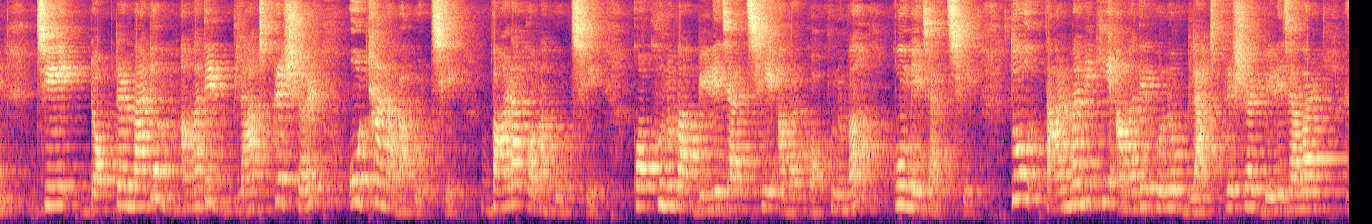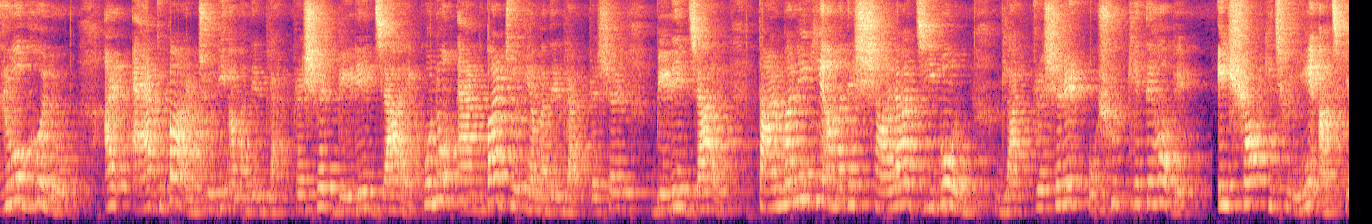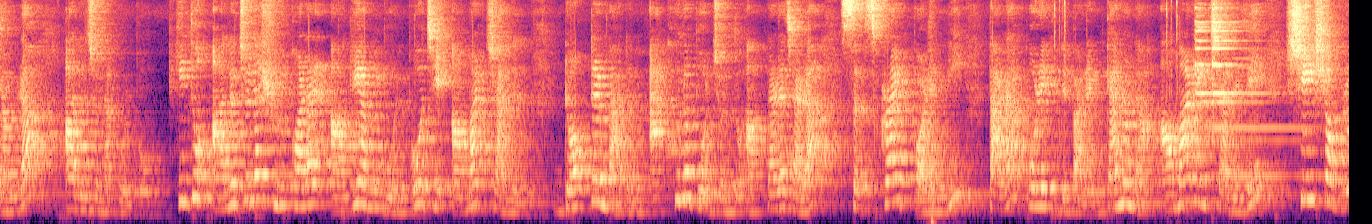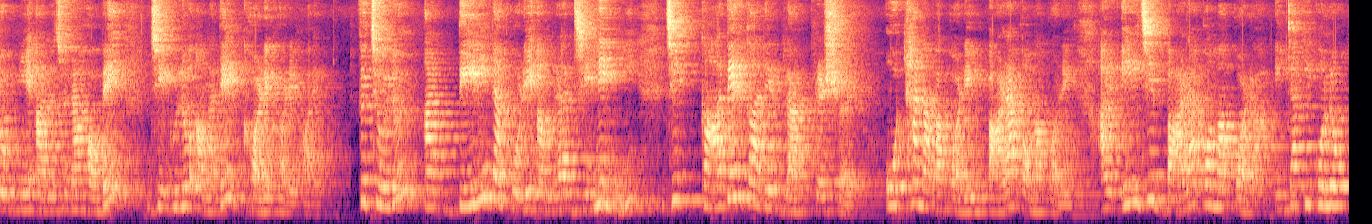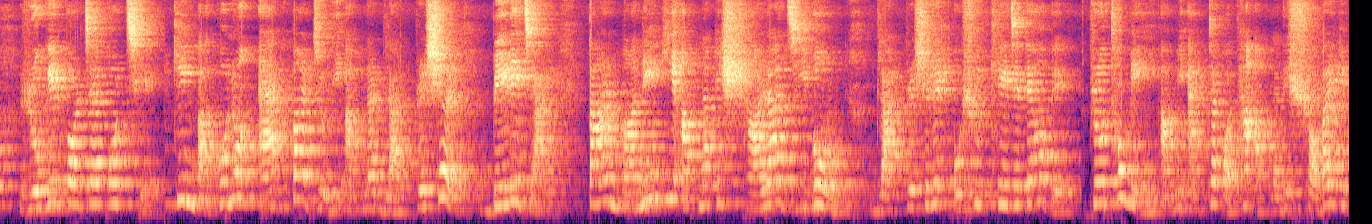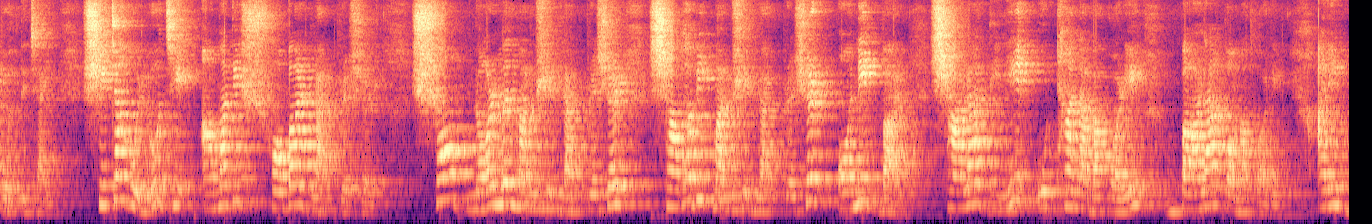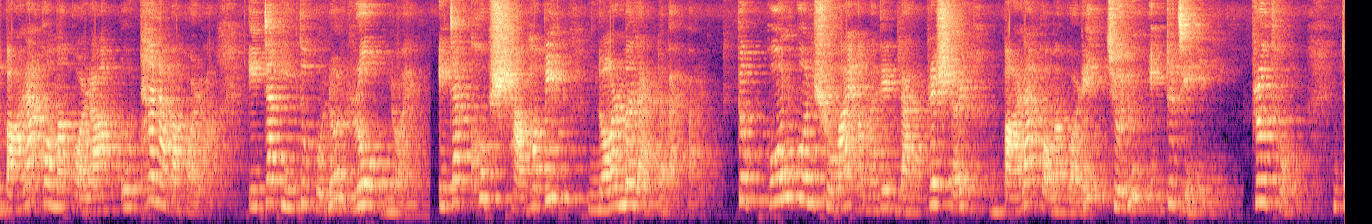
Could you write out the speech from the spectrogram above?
যে ডক্টর ম্যাডাম আমাদের ব্লাড প্রেশার ওঠানামা করছে বাড়া কমা করছে। কখনো বা বেড়ে যাচ্ছে, আবার কখনো বা কমে যাচ্ছে। তো তার মানে কি আমাদের কোনো ব্লাড প্রেশার বেড়ে যাওয়ার রোগ হলো? আর একবার যদি আমাদের ব্লাড প্রেশার বেড়ে যায়, কোনো একবার যদি আমাদের ব্লাড প্রেশার বেড়ে যায়, তার মানে কি আমাদের সারা জীবন ব্লাড প্রেশারের ওষুধ খেতে হবে? এই সব কিছু নিয়ে আজকে আমরা আলোচনা করব। কিন্তু আলোচনা শুরু করার আগে আমি বলব যে আমার চ্যানেল ডক্টর ম্যাডাম এখনও পর্যন্ত আপনারা যারা সাবস্ক্রাইব করেননি, তারা করে দিতে পারেন। কেননা, আমার এই চ্যানেলে সেই সব রোগ নিয়ে আলোচনা হবে, যেগুলো আমাদের ঘরে ঘরে হয়। তো চলুন, আর দেরি না করে আমরা জেনে নিই যে কাদের কাদের ব্লাড প্রেশার ওঠা নামা করে, বাড়া কমা করে। আর এই যে বাড়া কমা করা, এটা কি কোনো রোগের পর্যায়ে পড়ছে? কিংবা কোনো একবার যদি আপনার ব্লাড প্রেশার বেড়ে যায় তার মানে কি আপনাকে সারা জীবন ব্লাড প্রেশারের ওষুধ খেয়ে যেতে হবে? প্রথমেই আমি একটা কথা আপনাদের সবাইকে বলতে চাই। সেটা হলো যে আমাদের সবার ব্লাড প্রেশার সব নর্মাল মানুষের ব্লাড প্রেশার স্বাভাবিক মানুষের ব্লাড প্রেশার অনেকবার সারা দিনে ওঠা নামা করে বাড়া কমা করে। আর এই বাড়া কমা করা ওঠা নামা করা, এটা কিন্তু কোনো রোগ নয়। এটা খুব স্বাভাবিক নর্মাল একটা ব্যাপার। তো কোন কোন সময় আমাদের ব্লাড প্রেশার বাড়া কমা করে চলুন একটু জেনে নিই। প্রথম,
